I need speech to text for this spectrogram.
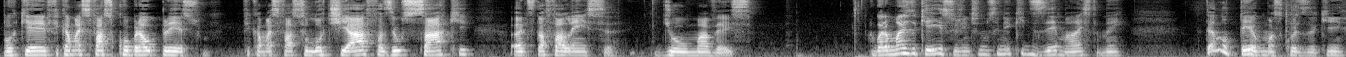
Porque fica mais fácil cobrar o preço, fica mais fácil lotear, fazer o saque antes da falência de uma vez. Agora, mais do que isso, gente, não sei nem o que dizer mais também. Até anotei algumas coisas aqui.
